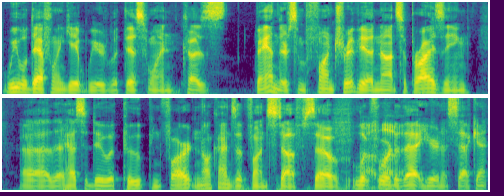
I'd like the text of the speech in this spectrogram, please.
We will definitely get weird with this one because, man, there's some fun trivia, not surprising, uh, that has to do with poop and fart and all kinds of fun stuff. So look forward to that here in a second.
